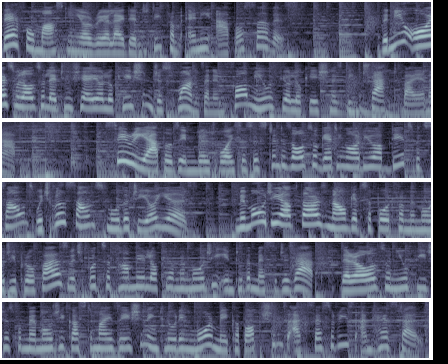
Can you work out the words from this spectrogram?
therefore masking your real identity from any app or service. The new OS will also let you share your location just once and inform you if your location is being tracked by an app. Siri, Apple's inbuilt voice assistant, is also getting audio updates with sounds which will sound smoother to your ears. Memoji avatars now get support from Memoji profiles, which puts a thumbnail of your Memoji into the Messages app. There are also new features for Memoji customization, including more makeup options, accessories, and hairstyles.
